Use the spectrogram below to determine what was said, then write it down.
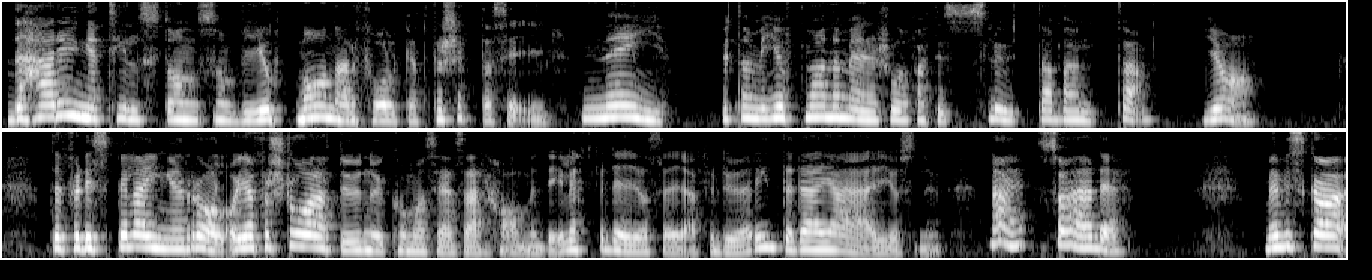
det här är inget tillstånd som vi uppmanar folk att försätta sig i. Nej, utan vi uppmanar människor att faktiskt sluta banta. Ja. För det spelar ingen roll. Och jag förstår att du nu kommer att säga så här, ja men det är lätt för dig att säga för du är inte där jag är just nu. Nej, så är det. Men vi ska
